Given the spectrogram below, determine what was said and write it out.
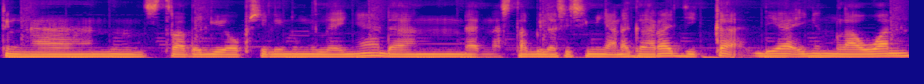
dengan strategi opsi lindung nilainya dan dana stabilisasi minyak negara jika dia ingin melawan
